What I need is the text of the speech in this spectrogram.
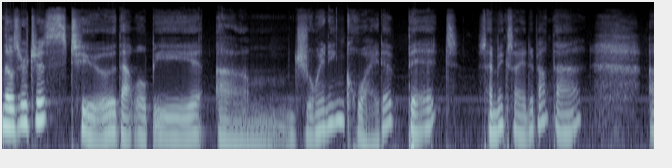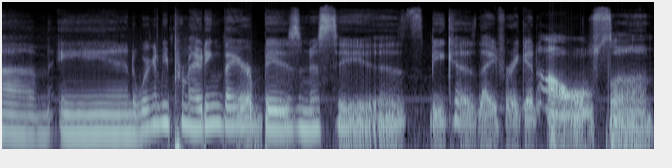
those are just two that will be um, joining quite a bit. So I'm excited about that. Um, and we're going to be promoting their businesses because they freaking awesome.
